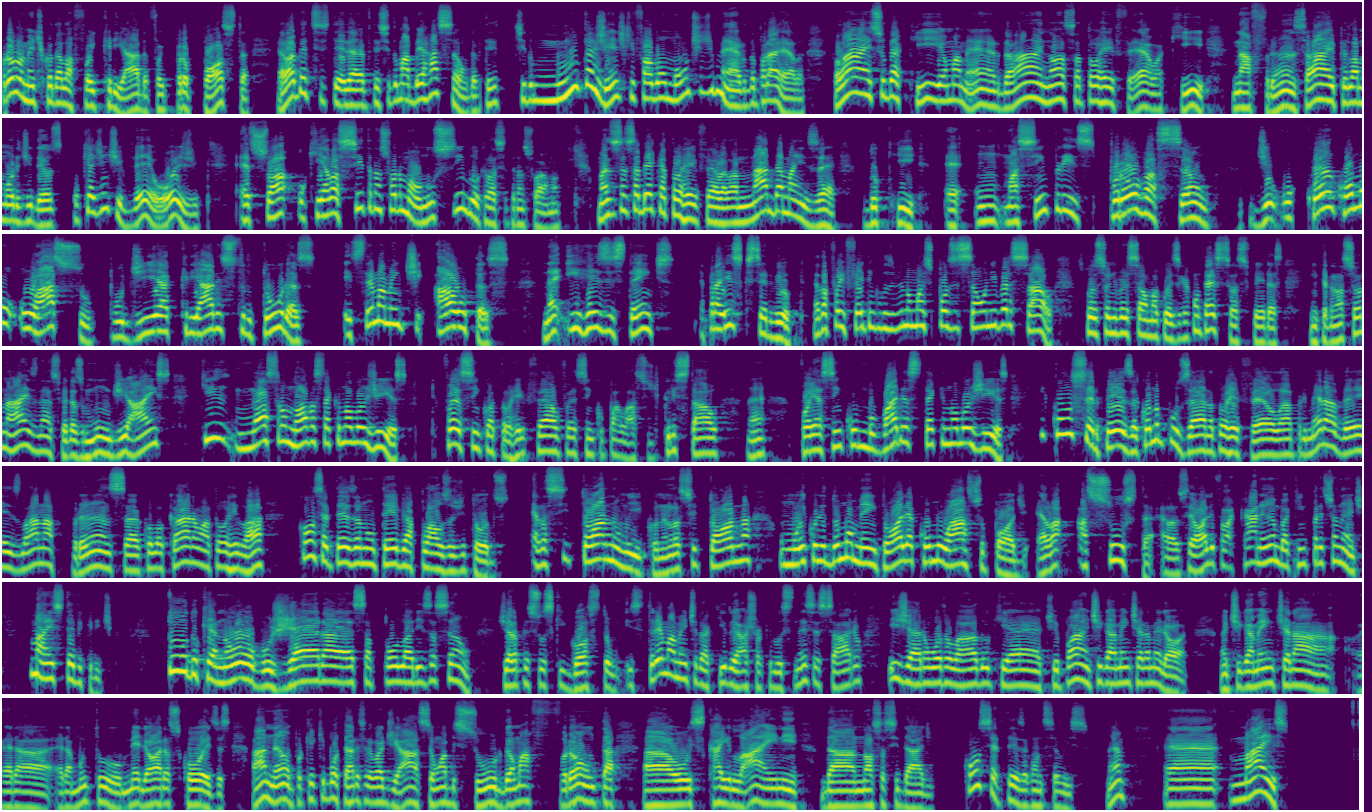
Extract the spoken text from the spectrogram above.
provavelmente quando ela foi criada, foi proposta, ela deve ter sido uma aberração. Deve ter tido muita gente que falou um monte de merda para ela. Falou, ah, isso daqui é uma merda. Ai, nossa, a Torre Eiffel aqui na França. Ai, pelo amor de Deus. O que a gente vê hoje é só o que ela se transformou, no símbolo que ela se transforma. Mas você sabia que a Torre Eiffel, ela nada mais é do que é, um, uma simples provação de o como o aço podia criar estruturas extremamente altas né, e resistentes. É para isso que serviu. Ela foi feita, inclusive, numa exposição universal. Exposição universal é uma coisa que acontece, são as feiras internacionais, né, as feiras mundiais, que mostram novas tecnologias. Foi assim com a Torre Eiffel, foi assim com o Palácio de Cristal, né? Foi assim como várias tecnologias. E com certeza, quando puseram a Torre Eiffel lá a primeira vez, lá na França, colocaram a torre lá, com certeza não teve aplauso de todos. Ela se torna um ícone, ela se torna um ícone do momento. Olha como o aço pode. Ela assusta. Ela, você olha e fala: caramba, que impressionante. Mas teve crítica tudo que é novo gera essa polarização. Gera pessoas que gostam extremamente daquilo e acham aquilo necessário, e gera um outro lado que é tipo, ah, antigamente era melhor. Antigamente era, era, era muito melhor as coisas. Ah, não, por que, que botaram esse negócio de aço? É um absurdo, é uma afronta ao skyline da nossa cidade. Com certeza aconteceu isso, né? É, mas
